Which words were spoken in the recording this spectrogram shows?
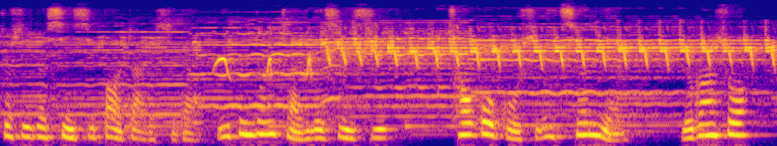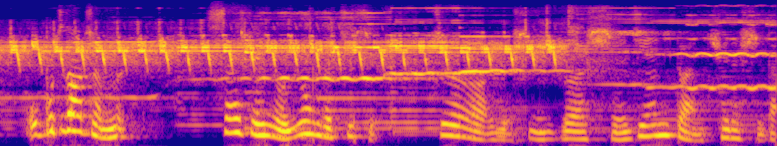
这是一个信息爆炸的时代，一分钟产生的信息超过古时一千年。刘刚说：“我不知道怎么筛选有用的知识。”这也是一个时间短缺的时代。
